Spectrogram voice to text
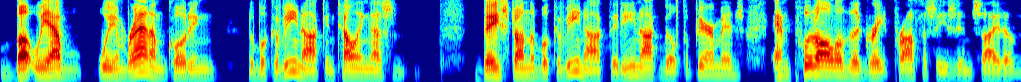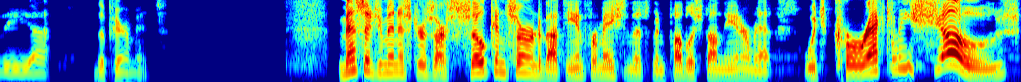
But we have William Branham quoting the book of Enoch and telling us, based on the book of Enoch, that Enoch built the pyramids and put all of the great prophecies inside of the, uh, the pyramids. Message ministers are so concerned about the information that's been published on the internet, which correctly shows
